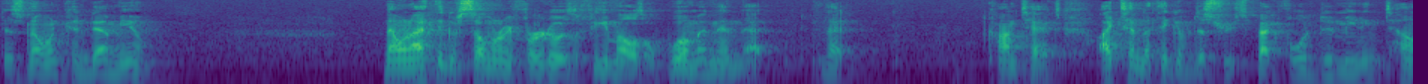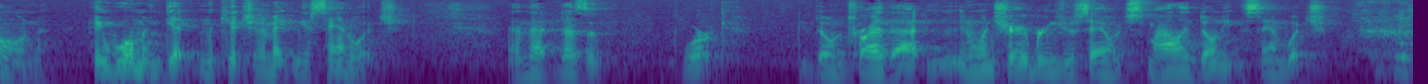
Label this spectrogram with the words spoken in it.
Does no one condemn you? Now, when I think of someone referred to as a female as a woman in that, in that context, I tend to think of disrespectful or demeaning tone. Hey, woman, get in the kitchen and make me a sandwich. And that doesn't work. Don't try that. And when Sherry brings you a sandwich, smiling, don't eat the sandwich. but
